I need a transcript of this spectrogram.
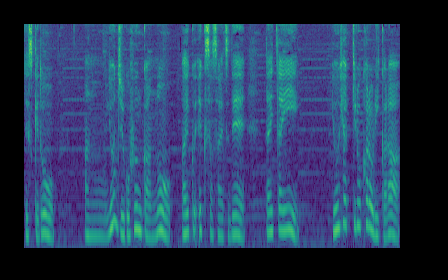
ですけどあの45分間のバイクエクササイズでだいたい400キロカロリーから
